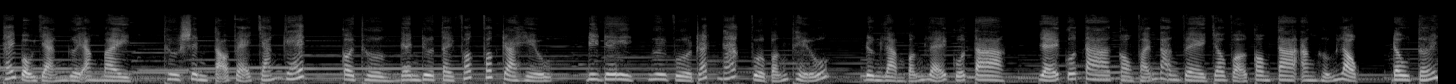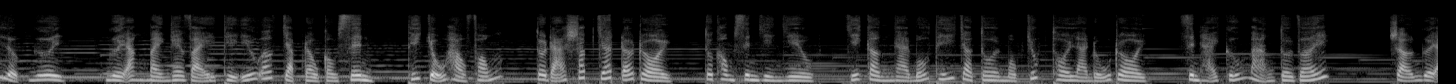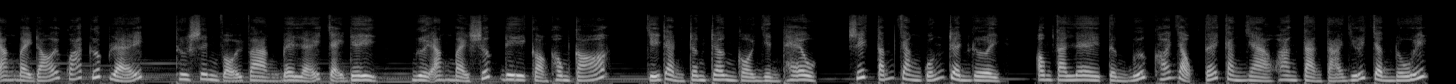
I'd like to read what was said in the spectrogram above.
Thấy bộ dạng người ăn mày, thư sinh tỏ vẻ chán ghét, coi thường nên đưa tay phất phất ra hiệu. Đi đi, ngươi vừa rách nát vừa bẩn thỉu, đừng làm bẩn lễ của ta. Lễ của ta còn phải mang về cho vợ con ta ăn hưởng lộc, đâu tới lượt ngươi. Người ăn mày nghe vậy thì yếu ớt chập đầu cầu xin. Thí chủ hào phóng, tôi đã sắp chết đó rồi, tôi không xin gì nhiều, chỉ cần ngài bố thí cho tôi một chút thôi là đủ rồi, xin hãy cứu mạng tôi với. Sợ người ăn mày đói quá cướp lễ, thư sinh vội vàng bê lễ chạy đi, người ăn mày sức đi còn không có, chỉ đành trân trân ngồi nhìn theo, siết tấm chăn quấn trên người, ông ta lê từng bước khó nhọc tới căn nhà hoang tàn tạ dưới chân núi.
